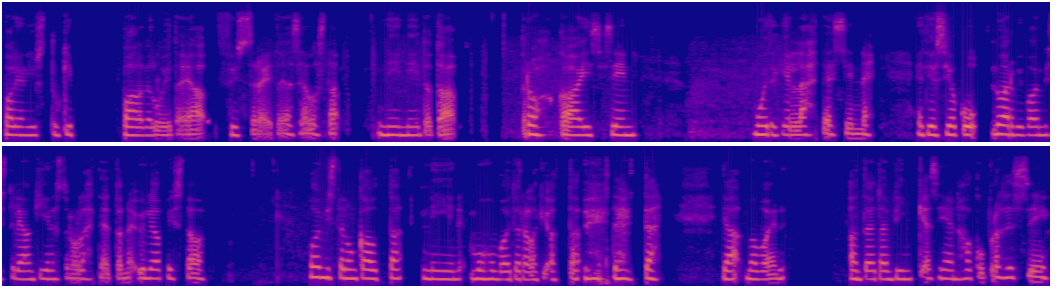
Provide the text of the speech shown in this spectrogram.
paljon just tukipalveluita ja fyssereitä ja sellaista. Niin, niin tota, rohkaisisin muitakin lähteä sinne. Että jos joku nuorvi voimistelija on kiinnostunut lähteä tuonne yliopistoon voimistelun kautta, niin muuhun voi todellakin ottaa yhteyttä. Ja mä voin antaa jotain vinkkejä siihen hakuprosessiin.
